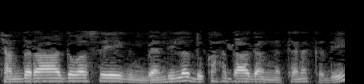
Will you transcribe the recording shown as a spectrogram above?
චන්දරාග වශයෙන් බැඳිලා දුක හදාගන්න තැනකදී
